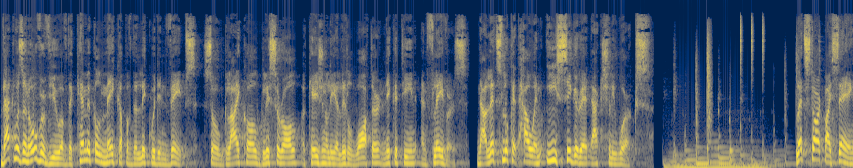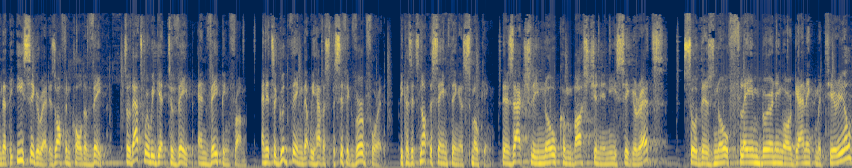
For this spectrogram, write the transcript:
That was an overview of the chemical makeup of the liquid in vapes, so glycol, glycerol, occasionally a little water, nicotine, and flavors. Now let's look at how an e-cigarette actually works. Let's start by saying that the e-cigarette is often called a vape, so that's where we get to vape and vaping from. And it's a good thing that we have a specific verb for it, because it's not the same thing as smoking. There's actually no combustion in e-cigarettes, so there's no flame burning organic material,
